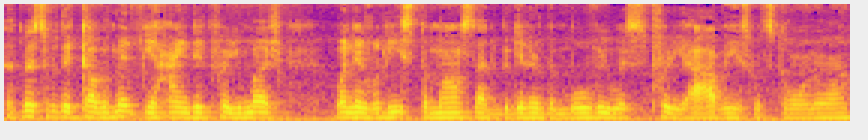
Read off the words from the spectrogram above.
especially with the government behind it, pretty much when they released the monster at the beginning of the movie, is pretty obvious what's going on.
